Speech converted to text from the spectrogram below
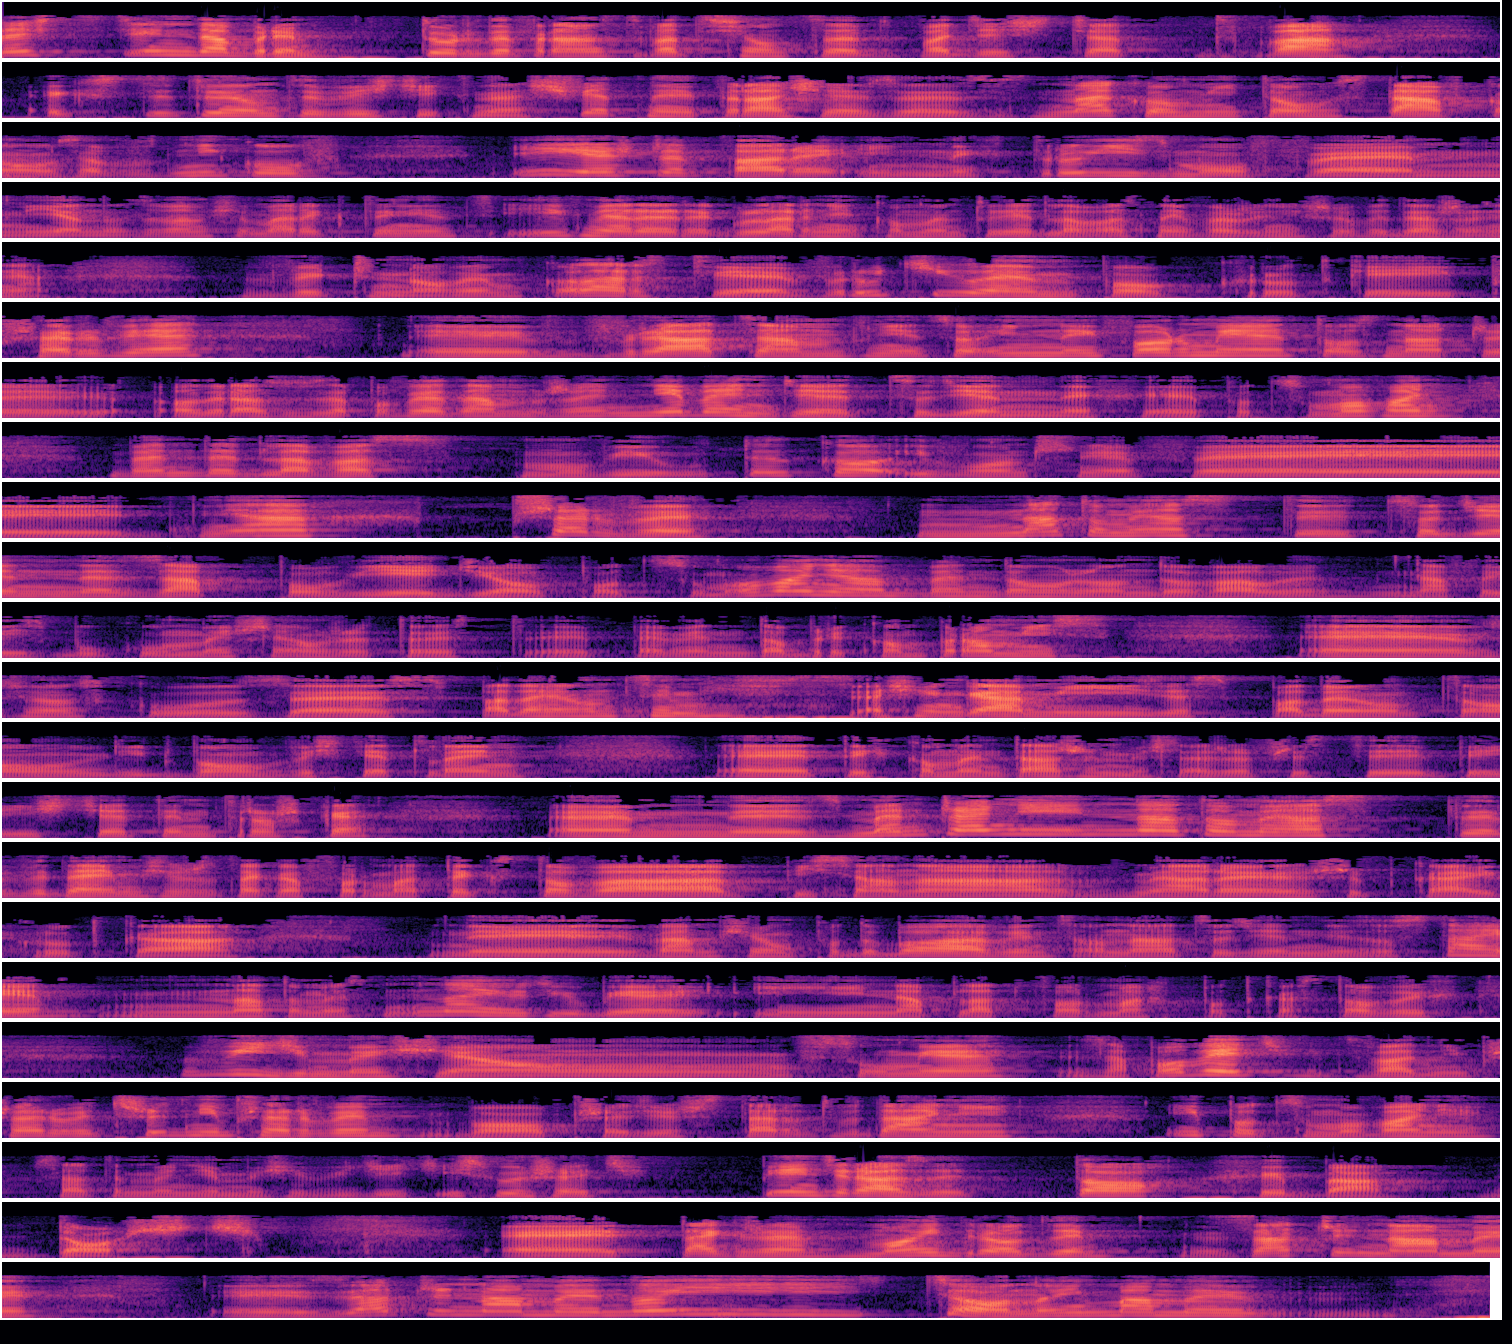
Cześć, dzień dobry. Tour de France 2022. Ekscytujący wyścig na świetnej trasie ze znakomitą stawką zawodników i jeszcze parę innych truizmów. Ja nazywam się Marek Tyniec i w miarę regularnie komentuję dla Was najważniejsze wydarzenia w wyczynowym kolarstwie. Wróciłem po krótkiej przerwie. E, wracam w nieco innej formie, to znaczy od razu zapowiadam, że nie będzie codziennych e, podsumowań. Będę dla Was mówił tylko i wyłącznie w dniach przerwy. Natomiast codzienne zapowiedzi o podsumowania będą lądowały na Facebooku. Myślę, że to jest pewien dobry kompromis w związku ze spadającymi zasięgami, ze spadającą liczbą wyświetleń tych komentarzy. Myślę, że wszyscy byliście tym troszkę zmęczeni, natomiast wydaje mi się, że taka forma tekstowa, pisana w miarę szybka i krótka Wam się podobała, więc ona codziennie zostaje. Natomiast na YouTubie i na platformach podcastowych widzimy się w sumie zapowiedź, dwa dni przerwy, trzy dni przerwy, bo przecież start w Danii i podsumowanie, zatem będziemy się widzieć i słyszeć pięć razy, to chyba dość. E, także moi drodzy, zaczynamy. E, zaczynamy, no i co? No i mamy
